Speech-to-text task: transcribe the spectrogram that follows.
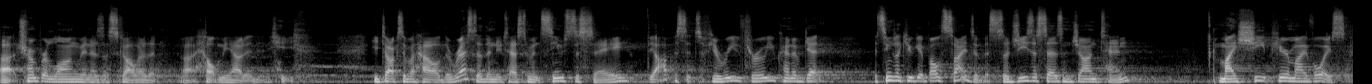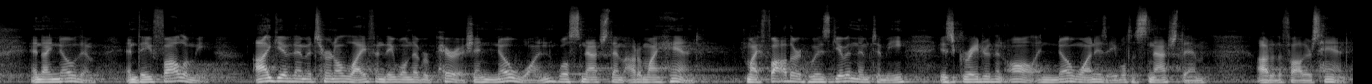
Uh, Tremper Longman is a scholar that uh, helped me out. He, he talks about how the rest of the New Testament seems to say the opposite. So if you read through, you kind of get, it seems like you get both sides of this. So Jesus says in John 10, My sheep hear my voice, and I know them, and they follow me. I give them eternal life, and they will never perish, and no one will snatch them out of my hand. My Father, who has given them to me, is greater than all, and no one is able to snatch them out of the Father's hand.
